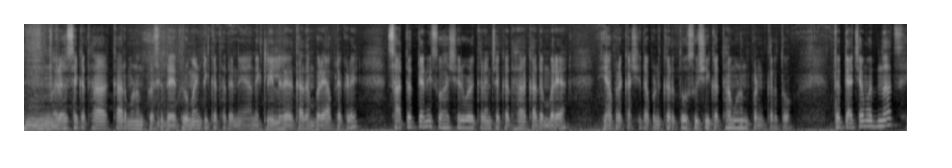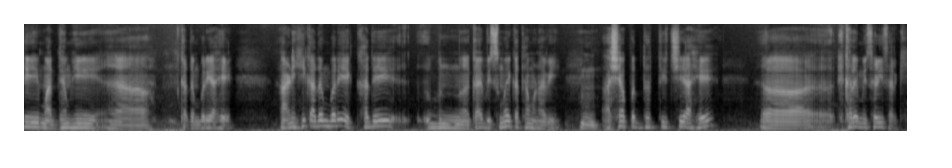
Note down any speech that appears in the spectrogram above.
रहस्यकथाकार म्हणून प्रसिद्ध आहेत. रोमॅन्टिक कथा त्यांनी अनेक लिहिलेल्या आहेत. कादंबऱ्या आपल्याकडे. सातत्याने सुहास शिरवळकरांच्या कथा कादंबऱ्या ह्या प्रकाशित आपण करतो. सुशी कथा म्हणून पण करतो. तर त्याच्यामधनंच ही माध्यम ही कादंबरी आहे. आणि ही कादंबरी एखादी काय विस्मय कथा म्हणावी. अशा पद्धतीची आहे एखाद्या मिसळीसारखी.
